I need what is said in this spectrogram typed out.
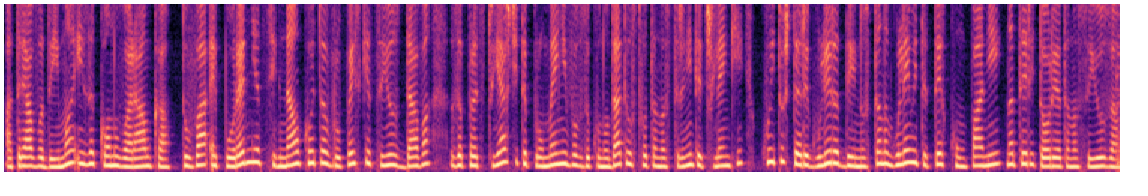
а трябва да има и законова рамка. Това е поредният сигнал, който Европейският съюз дава за предстоящите промени в законодателствата на страните членки, които ще регулират дейността на големите тех компании на територията на Съюза.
